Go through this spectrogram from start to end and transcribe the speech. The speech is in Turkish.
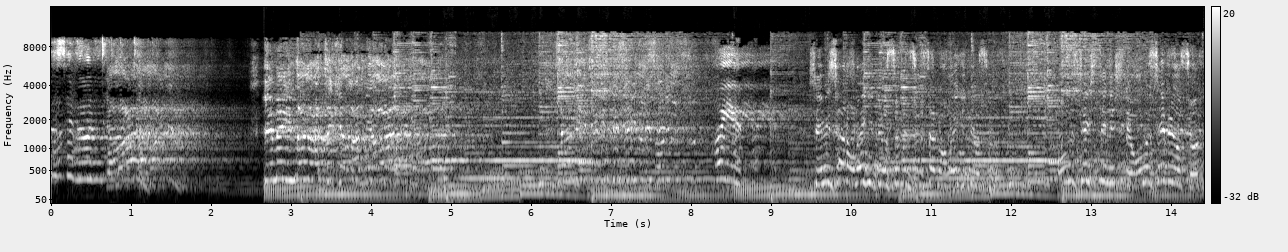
Ben de seviyorum. Yalan! Demeyin lan artık yalan yalan! Sen de seviyorsun. Hayır. Sevin sen ona gidiyorsun, üzül sen ona gidiyorsun. Onu seçtin işte, onu seviyorsun.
